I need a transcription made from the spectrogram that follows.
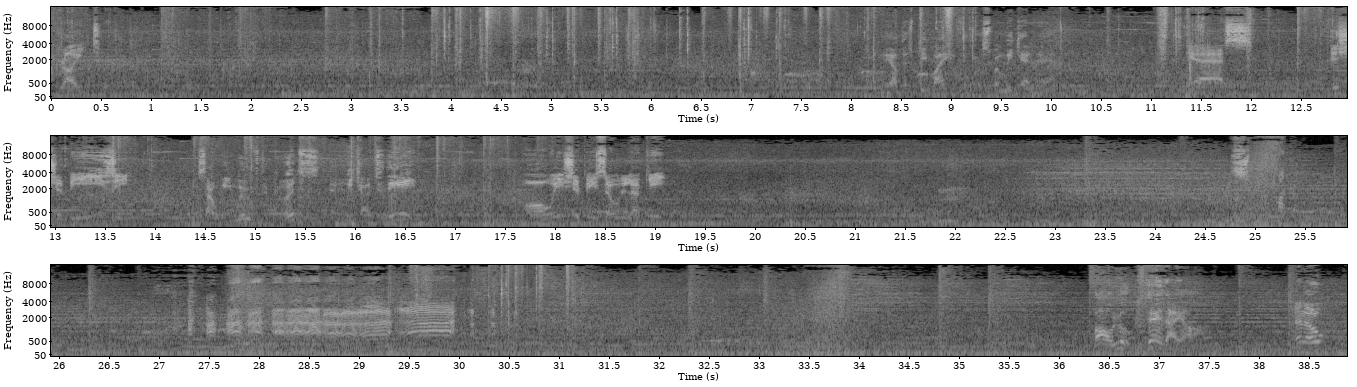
Right. Others be waiting for us when we get there. Yes. This should be easy. So we move the goods, then we go to the inn. Oh, we should be so lucky. Smuggler. oh, look, there they are. Hello.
